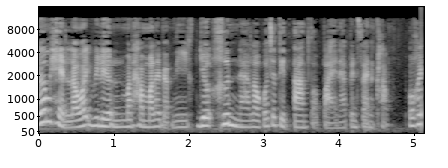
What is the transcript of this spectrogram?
เริ่มเห็นแล้วว่าวีเลิร์นมาทำอะไรแบบนี้เยอะขึ้นนะ เราก็จะติดตามต่อไปนะ เป็นแฟนคลับ โอเค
